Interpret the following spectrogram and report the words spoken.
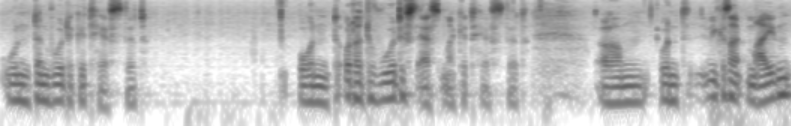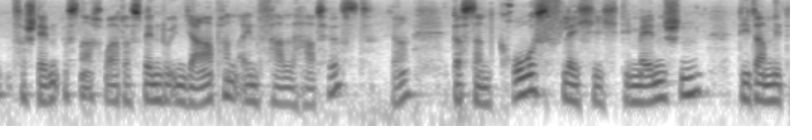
und dann wurde getestet. Und, oder du wurdest erstmal getestet. Ähm, und wie gesagt, mein Verständnis nach war, dass wenn du in Japan einen Fall hattest, ja, dass dann großflächig die Menschen, die da mit,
